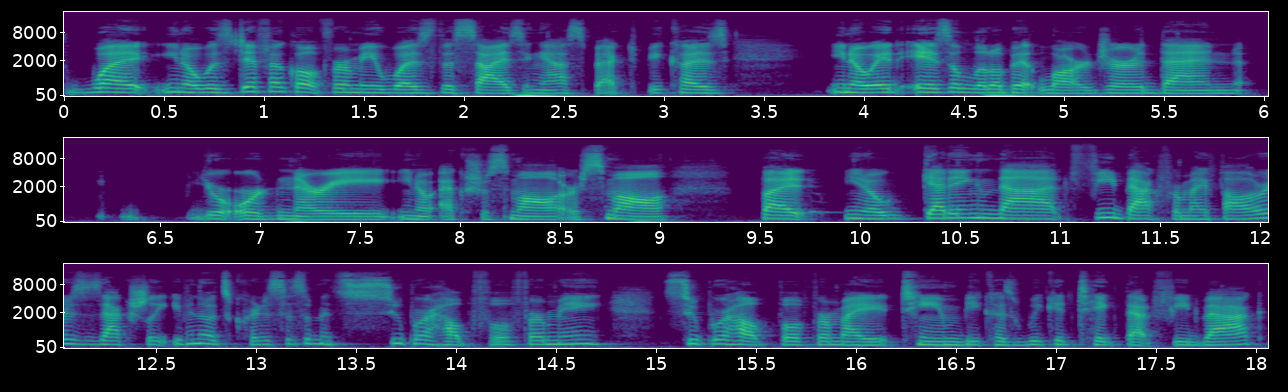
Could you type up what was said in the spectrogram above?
what you know was difficult for me was the sizing aspect because you know it is a little bit larger than your ordinary, you know, extra small or small. But, you know, getting that feedback from my followers is actually, even though it's criticism, it's super helpful for me, super helpful for my team because we could take that feedback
